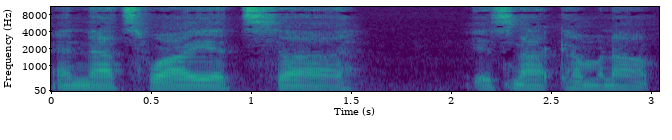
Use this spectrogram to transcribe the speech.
and that's why it's uh, it's not coming up.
